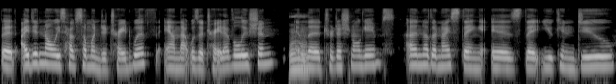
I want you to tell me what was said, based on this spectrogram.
but I didn't always have someone to trade with, and that was a trade evolution Mhm. in the traditional games. Another nice thing is that you can do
